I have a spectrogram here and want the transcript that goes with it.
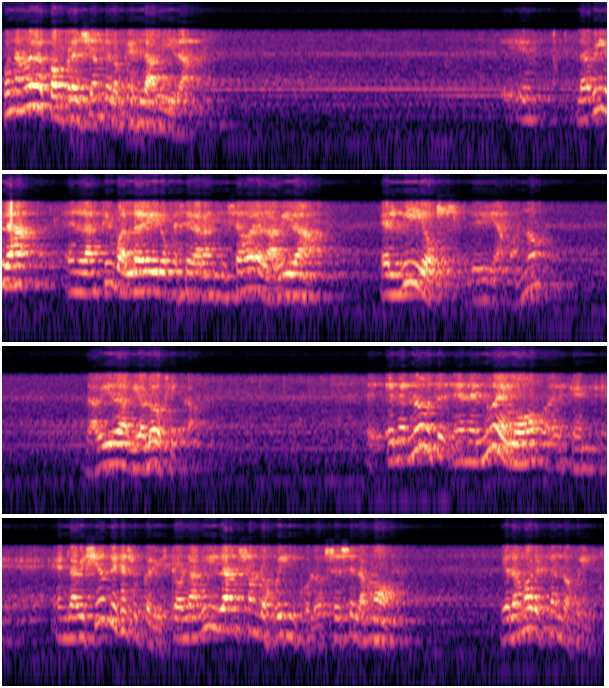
una nueva comprensión de lo que es la vida. Eh, la vida, en la antigua ley lo que se garantizaba era la vida, el bios, diríamos, ¿no? La vida biológica. En el nuevo, en, la visión de Jesucristo, la vida son los vínculos, es el amor. Y el amor está en los vínculos.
